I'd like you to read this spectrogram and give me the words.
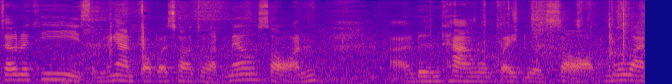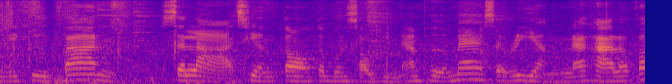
เจ้าหน้าที่สำนักงานปปชจังหวัดแม่ฮ่องสอน เดินทางลงไปตรวจสอบ เมื่อวานนี้คือบ้านสลาเชียงตองตำบลเสาหินอำเภอแม่เสรียงนะคะ แล้วก็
